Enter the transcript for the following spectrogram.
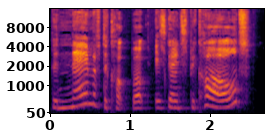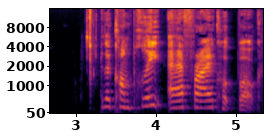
The name of the cookbook is going to be called The Complete Air Fryer Cookbook.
